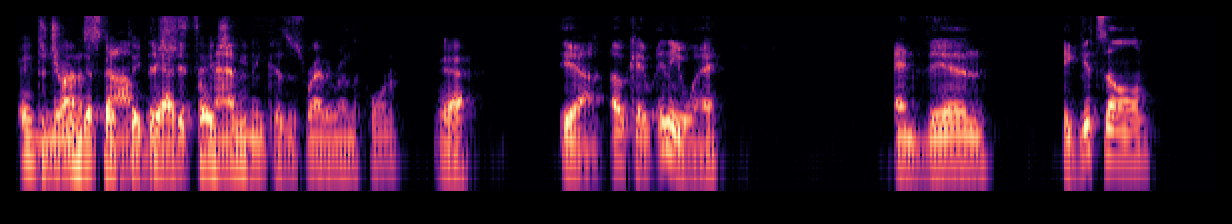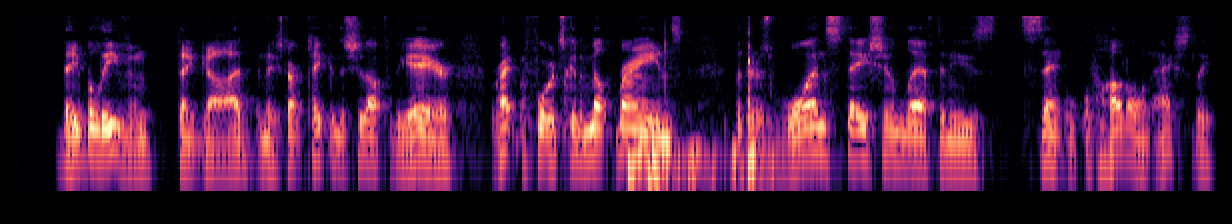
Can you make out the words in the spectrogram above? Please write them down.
And to try to stop this shit from station. happening because it's right around the corner. Yeah. Yeah. Okay. Anyway, and then he gets on. They believe him, thank God, and they start taking the shit off of the air right before it's going to melt brains. But there's one station left, and he's saying, well, "Hold on, actually,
